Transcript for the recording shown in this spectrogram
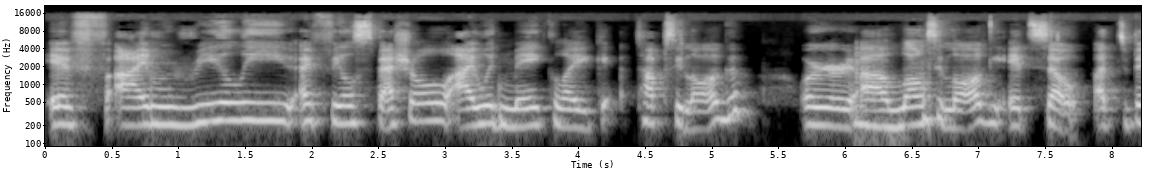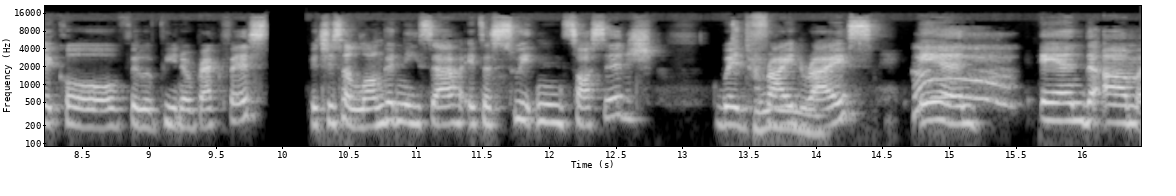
if I'm really, I feel special, I would make like tapsilog or uh, Mm. longsilog. It's so a typical Filipino breakfast, which is a longanisa. It's a sweetened sausage with fried rice and and um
